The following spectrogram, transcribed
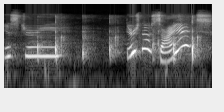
history. There's no science?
